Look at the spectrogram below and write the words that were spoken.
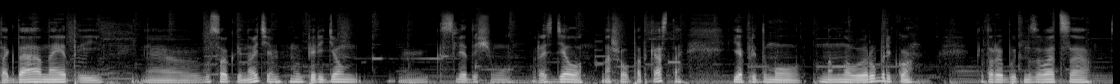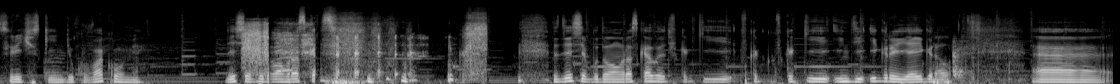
тогда на этой э, высокой ноте мы перейдем э, к следующему разделу нашего подкаста. Я придумал нам новую рубрику, которая будет называться «Сферический индюк в вакууме». Здесь я буду вам рассказывать... Здесь я буду вам рассказывать, в какие, в как, в какие инди-игры я играл. Э,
